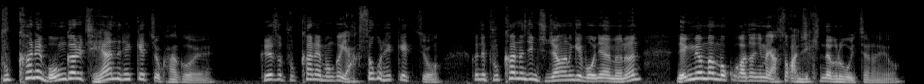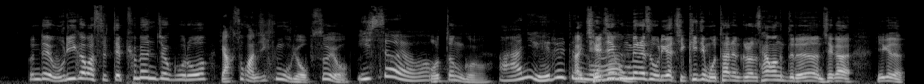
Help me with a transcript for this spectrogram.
북한에 뭔가를 제안을 했겠죠, 과거에. 그래서 북한에 뭔가 약속을 했겠죠. 근데 북한은 지금 주장하는 게 뭐냐면은 냉면만 먹고 가더니만 약속 안 지킨다 그러고 있잖아요. 근데 우리가 봤을 때 표면적으로 약속 안 지킨 거 우리 없어요. 있어요. 어떤 거? 아니 예를 들면 아니, 제재 국면에서 우리가 지키지 못하는 그런 상황들은 제가 얘기하자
